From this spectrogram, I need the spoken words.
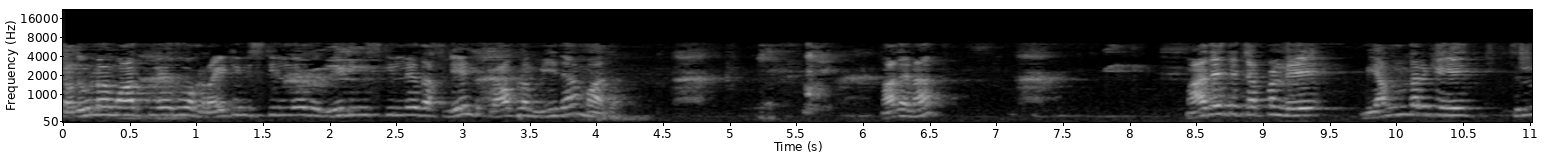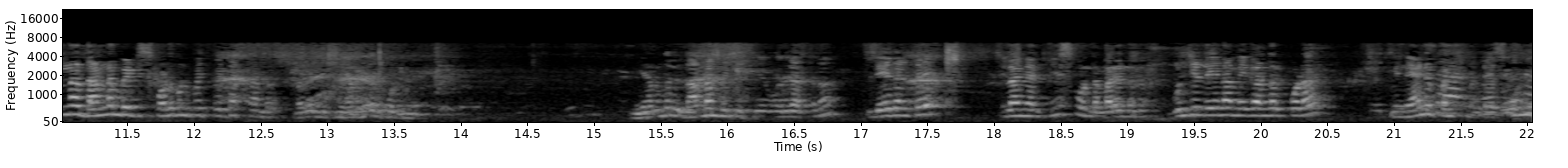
చదువులో మార్పు లేదు ఒక రైటింగ్ స్కిల్ లేదు రీడింగ్ స్కిల్ లేదు అసలు ఏంటి ప్రాబ్లం మీదా మాదా? మాదేనా? మాదైతే చెప్పండి మీ అందరికి చిన్న దండం పెట్టి పడుకుని పెట్టి పెట్టేస్తాను. మరి మీ అందరికి దండం పెట్టి వదిలేస్తున్నాం లేదంటే ఇలా నేను తీసుకుంటా. మరి గుంజలు అయినా మీకు అందరికి కూడా? మీ నేను పనిష్మెంట్ వేసుకోండి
